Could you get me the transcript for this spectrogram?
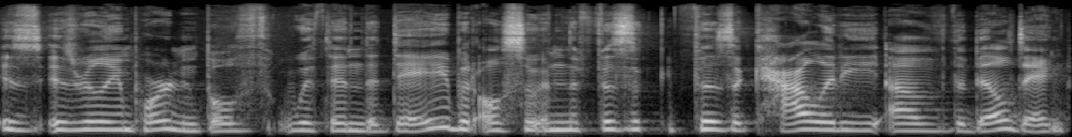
is is really important, both within the day, but also in the phys- physicality of the building.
